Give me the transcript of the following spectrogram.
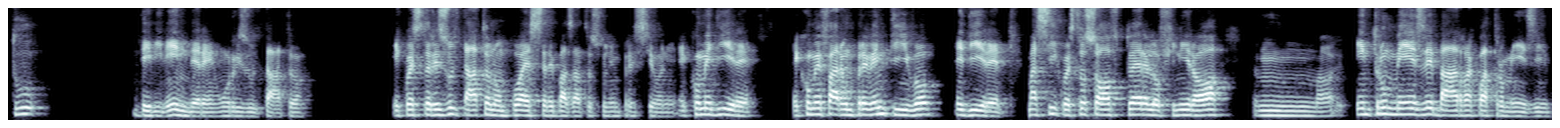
tu devi vendere un risultato e questo risultato non può essere basato sulle impressioni. È come dire, è come fare un preventivo e dire, ma sì, questo software lo finirò um, entro un mese barra quattro mesi.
